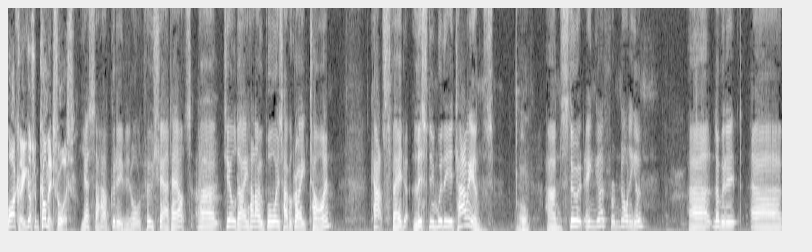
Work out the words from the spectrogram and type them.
Michael, you got some comments for us? Yes, I have. Good evening, all. Two shout outs. Uh, Jill Day, hello, boys. Have a great time. Cats fed, listening with the Italians. Oh. And Stuart Inger from Nottingham. Uh, loving it. Uh,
